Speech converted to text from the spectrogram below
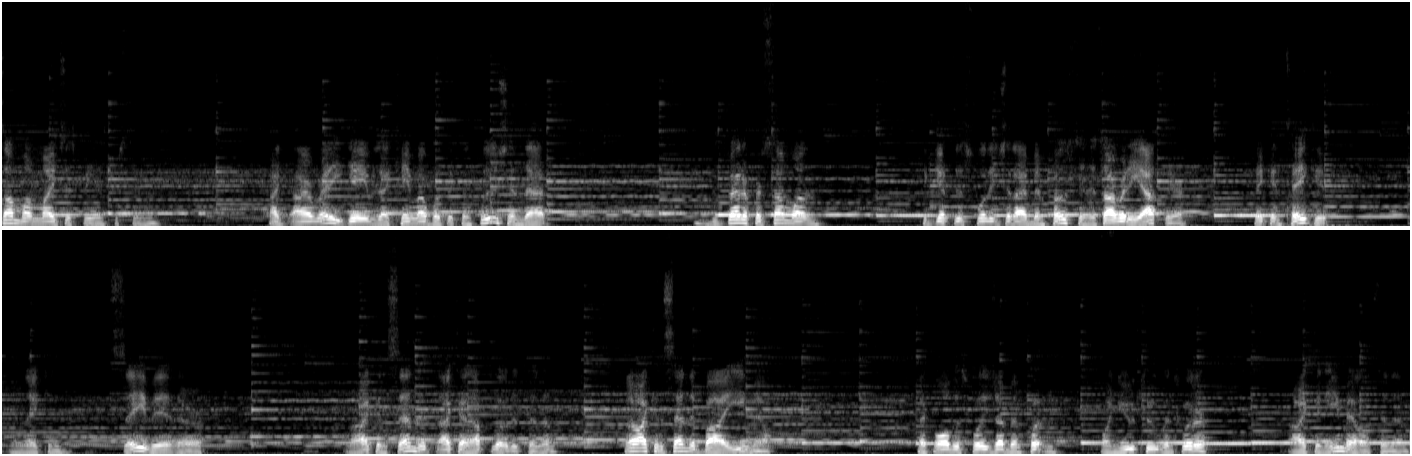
someone might just be interested in. I, I already gave, I came up with the conclusion that the better for someone to get this footage that I've been posting. It's already out there. They can take it and they can save it or I can send it, I can upload it to them. No, I can send it by email. Like all this footage I've been putting on YouTube and Twitter, I can email it to them.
